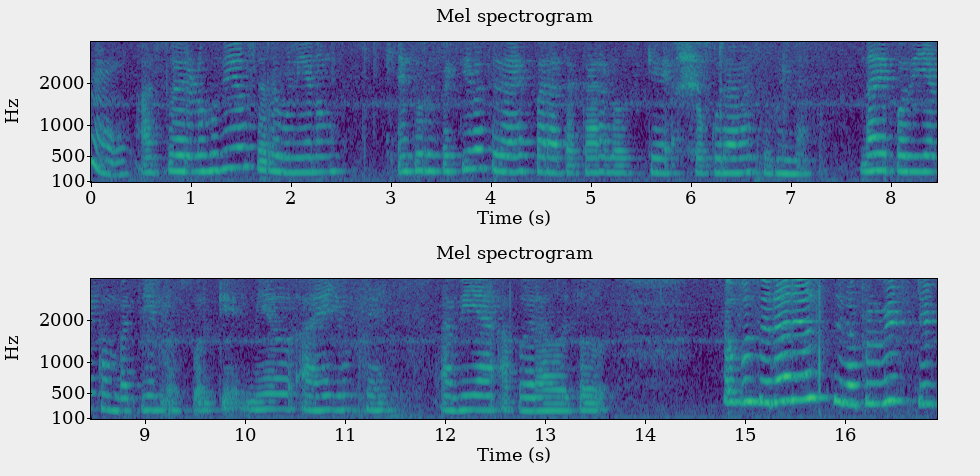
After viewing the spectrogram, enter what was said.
No. Asuero, los judíos se reunieron en sus respectivas ciudades para atacar a los que procuraban su ruina. Nadie podía combatirlos porque el miedo a ellos se había apoderado de todos. Los funcionarios de la provincia,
